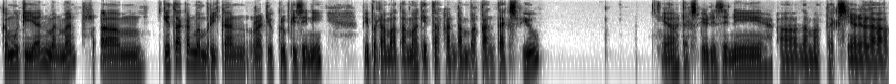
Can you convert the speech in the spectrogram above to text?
kemudian teman-teman, um, kita akan memberikan radio group di sini. Di pertama-tama kita akan tambahkan text view. Ya, text view di sini, uh, nama teksnya adalah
